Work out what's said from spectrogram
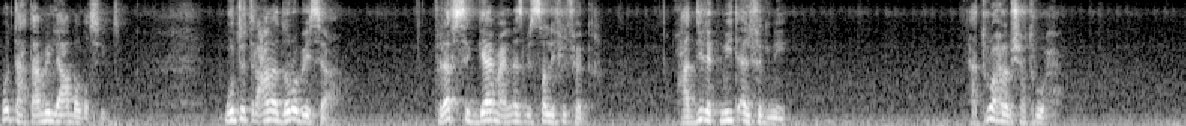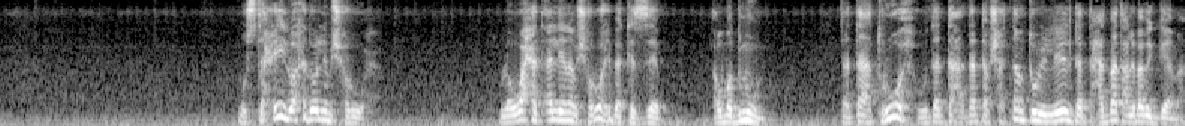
وانت هتعمل لي عمل بسيط. مدة العمل ده ربع ساعة. في نفس الجامع الناس بتصلي فيه الفجر. وهدي لك 100000 جنيه. هتروح ولا مش هتروح؟ مستحيل واحد يقول لي مش هروح. ولو واحد قال لي أنا مش هروح يبقى كذاب أو مجنون. ده أنت هتروح وده أنت ده أنت مش هتنام طول الليل ده أنت هتبات على باب الجامع.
